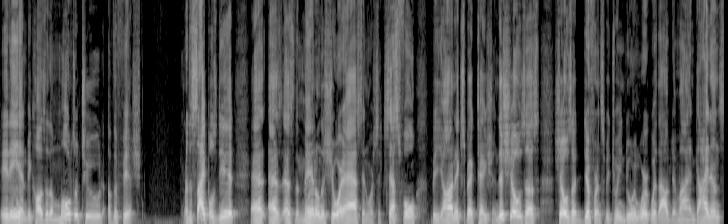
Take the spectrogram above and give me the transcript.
it in because of the multitude of the fish. The disciples did as, as, as the man on the shore asked and were successful beyond expectation. This shows us shows a difference between doing work without divine guidance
